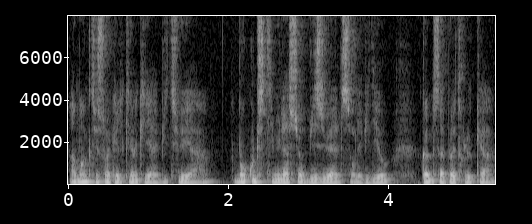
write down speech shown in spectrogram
à moins que tu sois quelqu'un qui est habitué à beaucoup de stimulation visuelle sur les vidéos, comme ça peut être le cas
